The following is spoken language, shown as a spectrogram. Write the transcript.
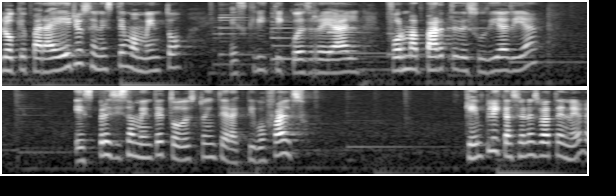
lo que para ellos en este momento es crítico, es real, forma parte de su día a día, es precisamente todo esto interactivo falso. ¿Qué implicaciones va a tener?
